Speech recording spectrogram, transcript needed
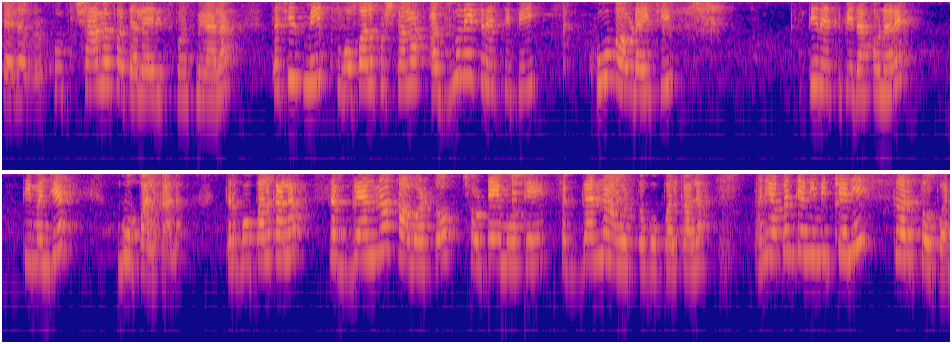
चॅनलवर खूप छान असा त्याला रिस्पॉन्स मिळाला. तशीच मी गोपालकृष्णाला अजून एक रेसिपी खूप आवडायची. ती रेसिपी दाखवणार आहे. ती म्हणजे गोपालकाला. तर गोपालकाला सगळ्यांनाच आवडतो. छोटे मोठे सगळ्यांना आवडतो गोपालकाला. आणि आपण त्या निमित्ताने करतो पण.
